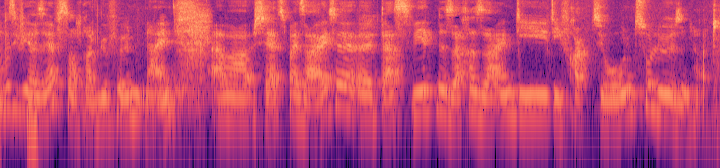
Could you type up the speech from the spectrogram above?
muss ich wieder selbst noch dran gewöhnen. Nein, aber Scherz beiseite, äh, das wird eine Sache sein, die die Fraktion zu lösen hat.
